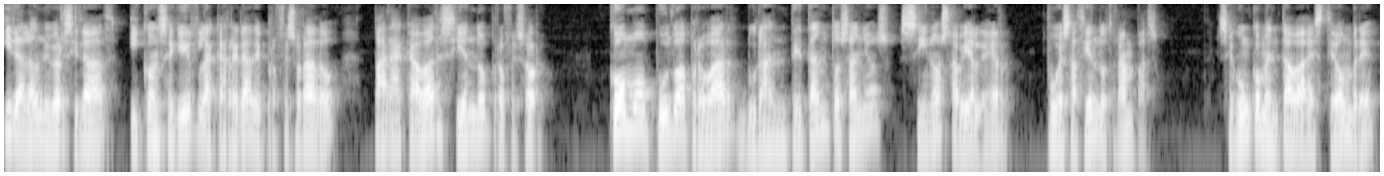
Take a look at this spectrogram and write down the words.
ir a la universidad y conseguir la carrera de profesorado para acabar siendo profesor. ¿Cómo pudo aprobar durante tantos años si no sabía leer? Pues haciendo trampas. Según comentaba este hombre,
